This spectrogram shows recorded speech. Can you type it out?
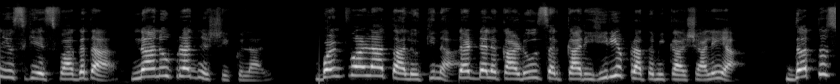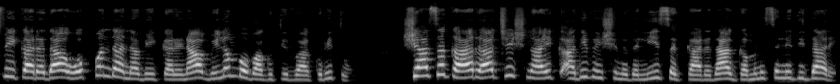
ನ್ಯೂಸ್ಗೆ ಸ್ವಾಗತ. ನಾನು ಪ್ರಜ್ಞಶ್ರೀ ಕುಲಾಲ್ ಬಂಟ್ವಾಳ ತಾಲೂಕಿನ ದಡ್ಡಲಕಾಡು ಸರ್ಕಾರಿ ಹಿರಿಯ ಪ್ರಾಥಮಿಕ ಶಾಲೆಯ ದತ್ತು ಸ್ವೀಕಾರದ ಒಪ್ಪಂದ ನವೀಕರಣ ವಿಳಂಬವಾಗುತ್ತಿರುವ ಕುರಿತು ಶಾಸಕ ರಾಜೇಶ್ ನಾಯ್ಕ್ ಅಧಿವೇಶನದಲ್ಲಿ ಸರ್ಕಾರದ ಗಮನ ಸೆಳೆದಿದ್ದಾರೆ.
